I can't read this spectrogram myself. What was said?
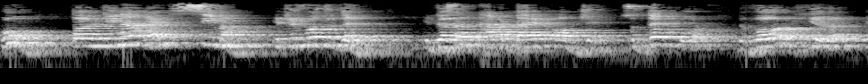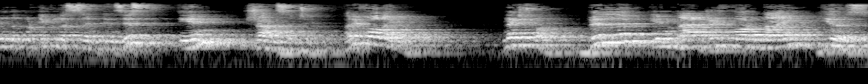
Who? Tartina and Seema. It refers to them. It doesn't have a direct object. So therefore, the verb here in the particular sentence is intransitive. Are you following? Next one. Will live in Madrid for nine years.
